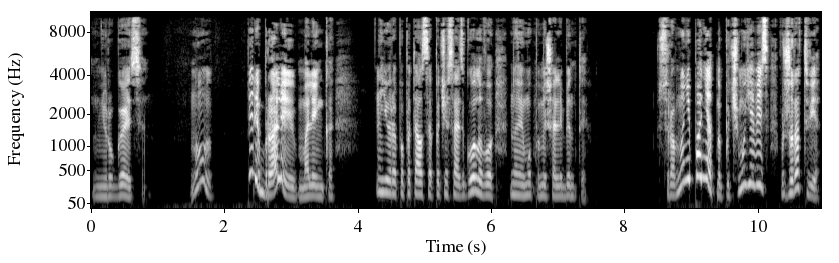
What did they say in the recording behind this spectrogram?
«Не ругайся. Ну, перебрали маленько». Юра попытался почесать голову, но ему помешали бинты. «Все равно непонятно, почему я весь в жратве.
